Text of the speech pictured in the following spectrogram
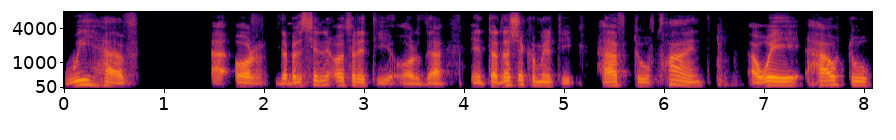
we have, uh, or the Palestinian Authority or the international community have to find a way how to,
